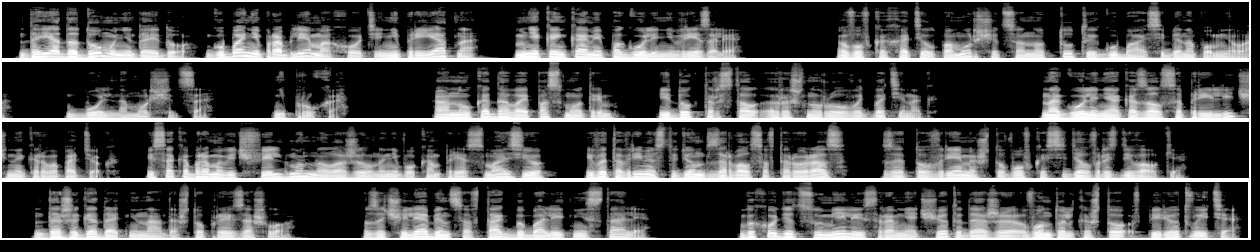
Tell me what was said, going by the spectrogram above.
«Да я до дому не дойду. Губа не проблема, хоть и неприятно. Мне коньками по голени врезали. Вовка хотел поморщиться, но тут и губа о себе напомнила. Больно морщится. Непруха. «А ну-ка, давай посмотрим». И доктор стал расшнуровывать ботинок. На голени оказался приличный кровопотек. Исаак Абрамович Фельдман наложил на него компресс с мазью, и в это время стадион взорвался второй раз за то время, что Вовка сидел в раздевалке. Даже гадать не надо, что произошло. За челябинцев так бы болеть не стали, Выходит, сумели сравнять счет и даже вон только что вперед выйти.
